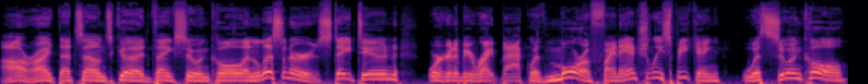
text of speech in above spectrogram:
All right, that sounds good. Thanks, Sue and Cole. And listeners, stay tuned. We're going to be right back with more of Financially Speaking with Sue and Cole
